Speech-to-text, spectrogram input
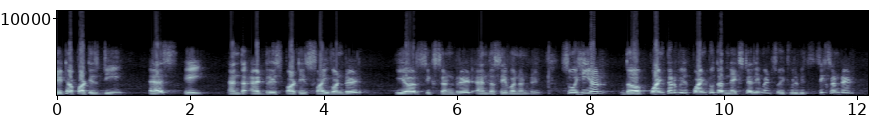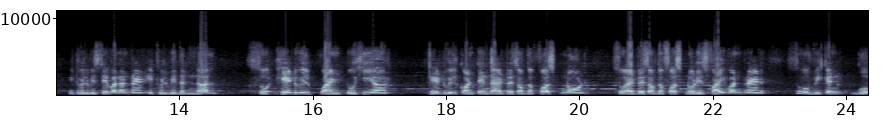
data part is D S A and the address part is 500 here 600 and the 700. So here the pointer will point to the next element so it will be 600 it will be 700 it will be the null so head will point to here head will contain the address of the first node so address of the first node is 500 so we can go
